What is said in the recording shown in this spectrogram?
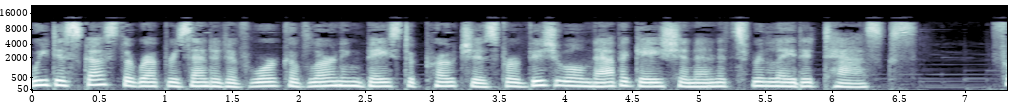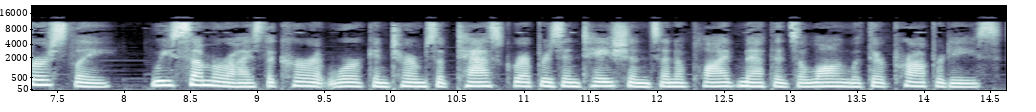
we discuss the representative work of learning based approaches for visual navigation and its related tasks. Firstly, we summarize the current work in terms of task representations and applied methods along with their properties.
